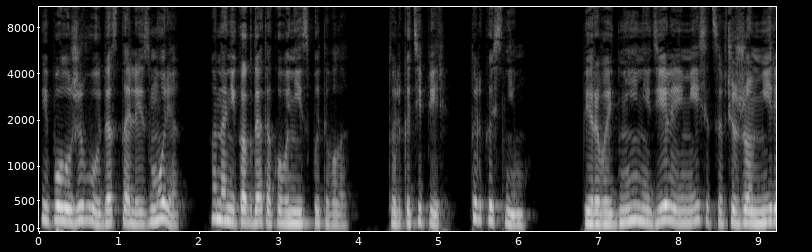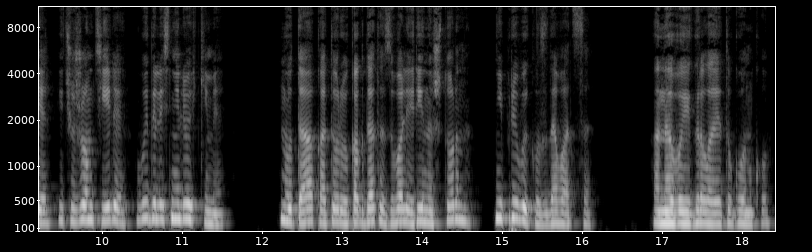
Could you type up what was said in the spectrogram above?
и полуживую достали из моря, она никогда такого не испытывала. Только теперь, только с ним. Первые дни, недели и месяцы в чужом мире и чужом теле выдались нелегкими. Но та, которую когда-то звали Рина Шторн, не привыкла сдаваться. Она выиграла эту гонку.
